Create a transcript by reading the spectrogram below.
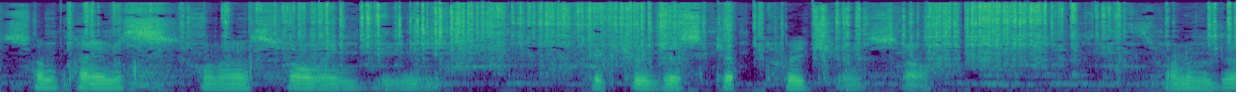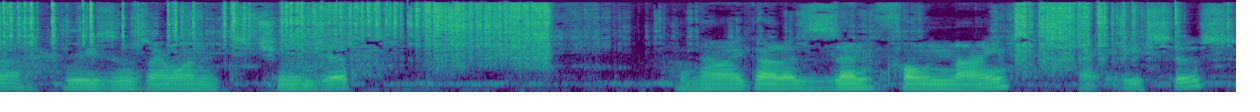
sometimes when I was filming the picture just kept twitching, so it's one of the reasons I wanted to change it. Now I got a Zenfone 9 by Asus.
